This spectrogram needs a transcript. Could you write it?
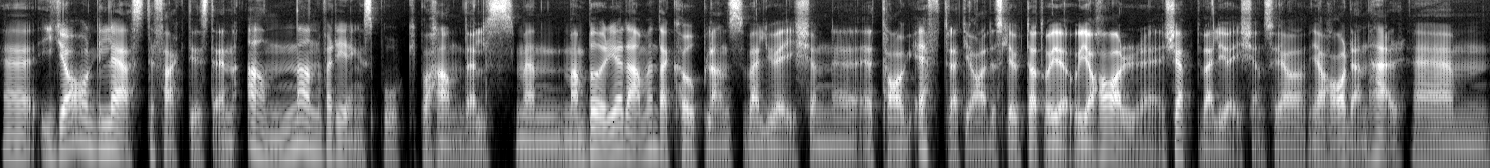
eh, jag läste faktiskt en annan värderingsbok på Handels, men man började använda Copelands Valuation ett tag efter att jag hade slutat och jag, och jag har köpt Valuation, så jag, jag har den här. Ehm,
